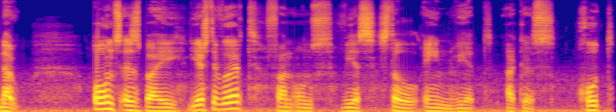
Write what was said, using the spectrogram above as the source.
Nou, ons is by die eerste woord van ons wees stil en weet ek is God.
